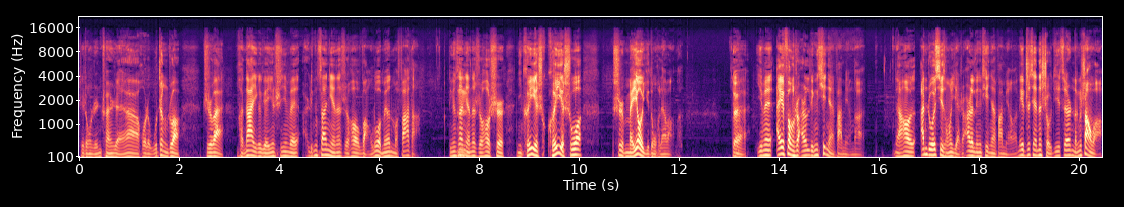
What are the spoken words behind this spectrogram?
这种人传人啊或者无症状之外，很大一个原因是因为零三年的时候网络没有那么发达，零三嗯年的时候是你可以可以说是没有移动互联网的。对因为 iPhone 是二零零七年发明的，然后安卓系统也是二零零七年发明的。那之前的手机虽然能上网，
